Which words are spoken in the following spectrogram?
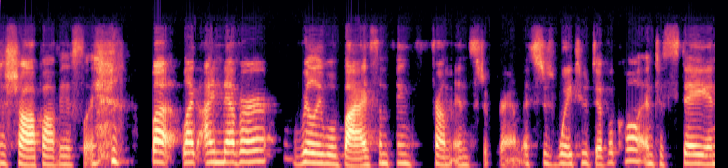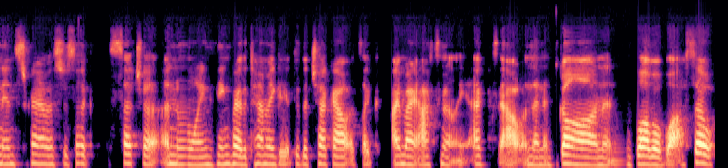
to shop obviously. but like I never really will buy something from Instagram. It's just way too difficult. And to stay in Instagram is just like such an annoying thing. By the time I get to the checkout, it's like I might accidentally X out and then it's gone and blah, blah, blah. So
